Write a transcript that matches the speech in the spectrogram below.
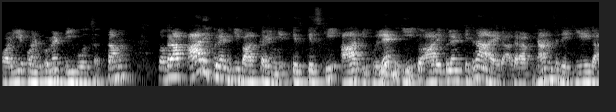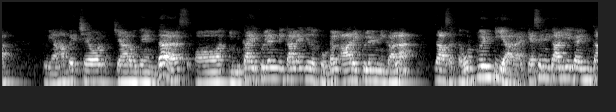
और ये पॉइंट को मैं डी बोल सकता हूँ। तो अगर आप आर इक्वलेंट की बात करेंगे, किस, किसकी? आर इक्वलेंट की तो आर इक्वलेंट कितना आएगा? अगर आप ध्यान से देखिएगा तो यहाँ पे छह और चार हो गए दस, और इनका इक्वलेंट निकालेंगे तो टोटल आर इक्वलेंट निकाला जा सकता है। वो ट्वेंटी आ रहा है। कैसे निकालिएगा इनका?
